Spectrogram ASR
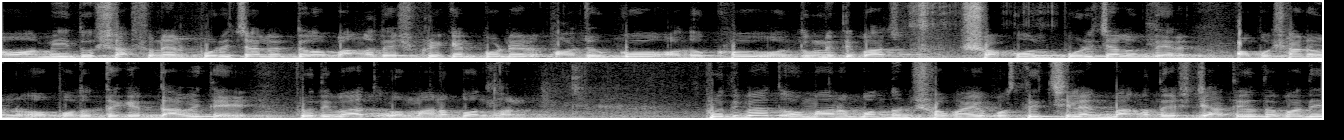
আওয়ামী দুঃশাসনের পরিচালিত বাংলাদেশ ক্রিকেট বোর্ডের অযোগ্য, অদক্ষ ও দুর্নীতিবাজ সকল পরিচালকদের অপসারণ ও পদত্যাগের দাবিতে প্রতিবাদ ও মানববন্ধন। প্রতিবাদ ও মানববন্ধন সভায় উপস্থিত ছিলেন বাংলাদেশ জাতীয়তাবাদী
